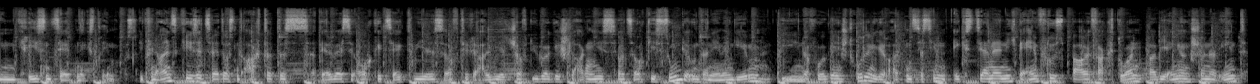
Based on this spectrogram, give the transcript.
in Krisenzeiten extrem aus. Die Finanzkrise 2008 hat das teilweise auch gezeigt, wie es auf die Realwirtschaft übergeschlagen ist. Hat es auch gesunde Unternehmen gegeben, die in der Folge in Strudeln geraten. Das sind externe, nicht beeinflussbare Faktoren, aber wie eingangs schon erwähnt,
